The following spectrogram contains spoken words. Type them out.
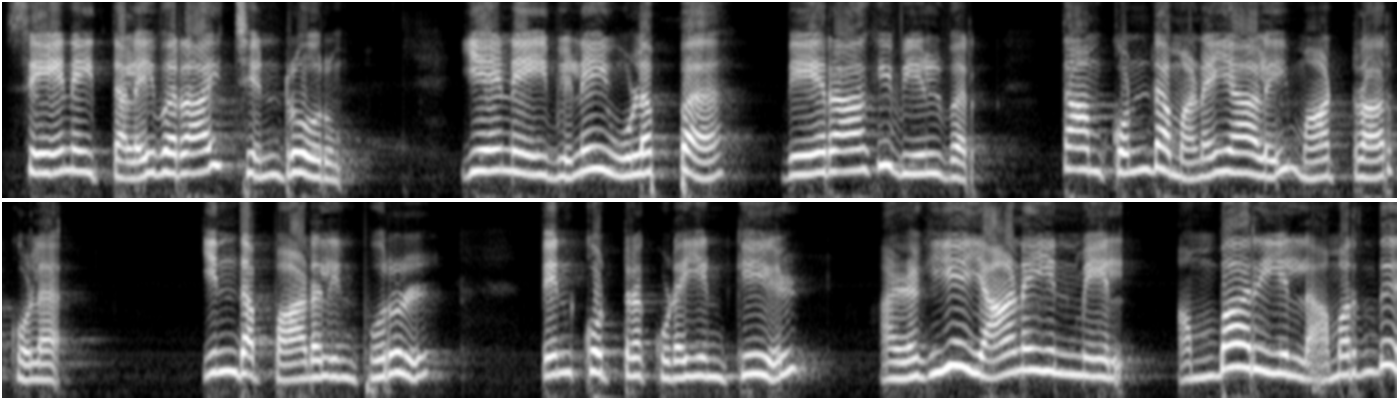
சேனை தலைவராய்ச் சென்றோரும். ஏனை வினை உழப்ப வேறாகி வீழ்வர். தாம் கொண்ட மனையாளை மாற்றார் கொல. இந்த பாடலின் பொருள் வெண்கொற்ற குடையின் கீழ் அழகிய யானையின் மேல் அம்பாரியில் அமர்ந்து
